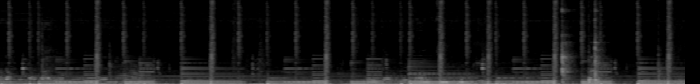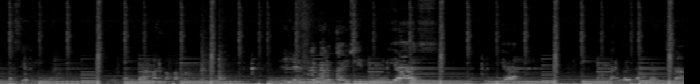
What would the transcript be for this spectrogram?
Magpapaalam muna tayo. Later, we will do cooking. Ito si Rina. So, kailangan makapagluto. And syempre, meron tayong sibuyas, luya. Tanggal ng lansa.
